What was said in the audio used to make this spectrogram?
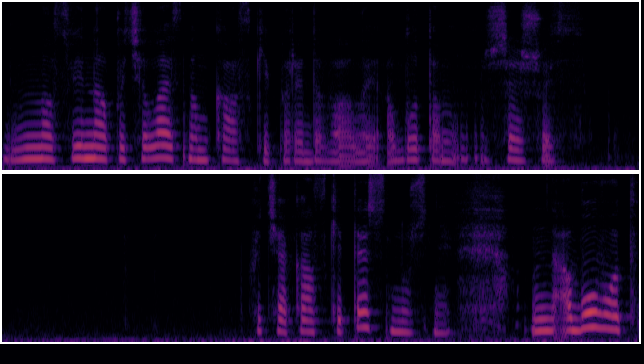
нас війна почалась, нам казки передавали, або там ще щось. Хоча казки теж нужні. Або, от,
